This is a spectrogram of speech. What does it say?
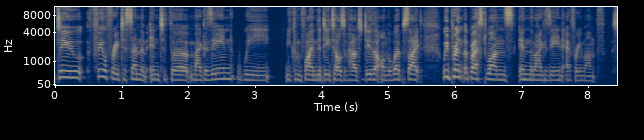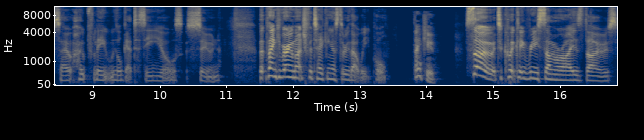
do feel free to send them into the magazine. We you can find the details of how to do that on the website. We print the best ones in the magazine every month, so hopefully we'll get to see yours soon. But thank you very much for taking us through that week, Paul. Thank you. So, to quickly re summarize those,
